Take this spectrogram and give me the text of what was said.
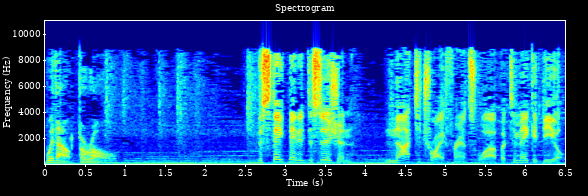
without parole. The state made a decision not to try Francois, but to make a deal.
